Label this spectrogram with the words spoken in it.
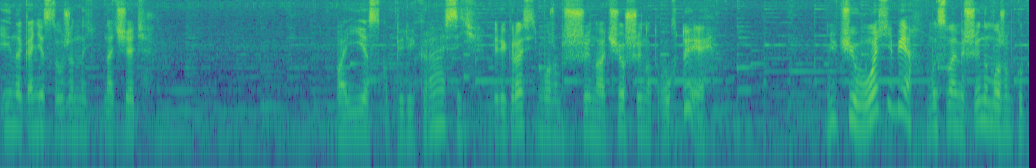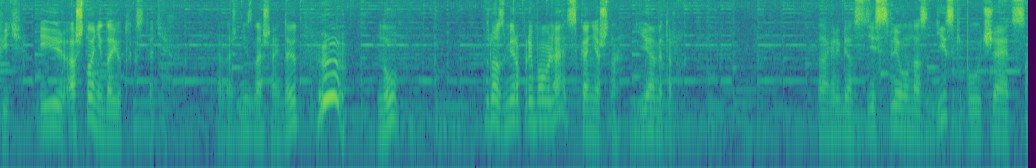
и наконец-то уже на начать поездку перекрасить. Перекрасить можем шину. А чё шину-то? Ух ты! Ничего себе! Мы с вами шины можем купить. И... А что они дают, кстати? Я даже не знаю, что они дают. Ну, размер прибавляется, конечно. Диаметр. Так, ребят, здесь слева у нас диски получается.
